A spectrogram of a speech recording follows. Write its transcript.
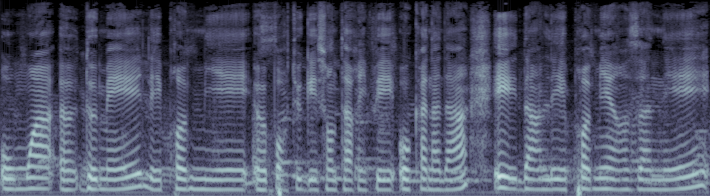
au mois euh, de mai, les premiers euh, Portugais sont arrivés au Canada et dans les premières années,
